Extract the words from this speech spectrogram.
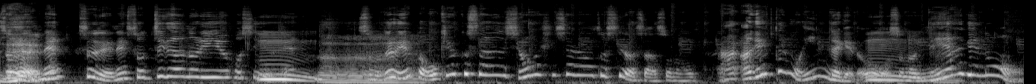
そうだよね。そうだよね。そっち側の理由欲しいよね。んうんうんんそうだからやっぱお客さん消費者側としてはさそのあ上げてもいいんだけど、うんその値上げの、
